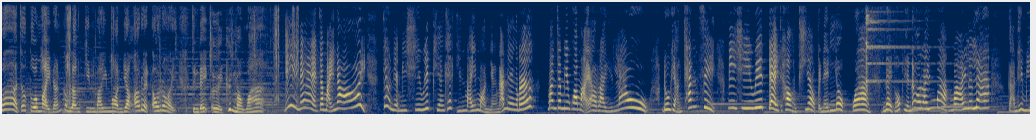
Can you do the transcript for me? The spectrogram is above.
ว่าเจ้าตัวใหม่นั้นกำลังกินใบหม่อนอย่างอร่อยอร่อย จึงได้เอ่ยขึ้นมาว่านี่แน่จะไหมน้อย เจ้าเนี่ยมีชีวิตเพียงแค่กินใบหม่อนอย่างนั้นเองเหรอ มันจะมีความหมายอะไรเล่า ดูอย่างฉันสิ มีชีวิตได้ท่องเที่ยวไปในโลกกว้างได้พบเห็นอะไรมากมายเลยล่ะ การที่มี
